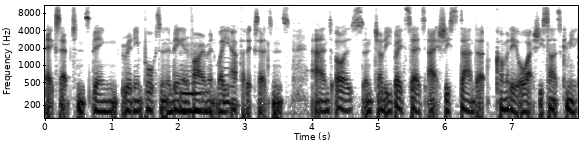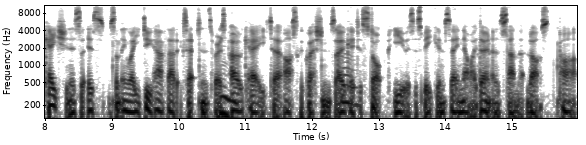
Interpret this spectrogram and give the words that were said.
acceptance being really important and being an environment where you have that acceptance. And Oz and Charlie, you both said actually stand-up comedy or actually science communication is is something where you do have that acceptance, where it's okay to ask a question, it's okay to stop you as a speaker and say, "No, I don't understand that last part."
